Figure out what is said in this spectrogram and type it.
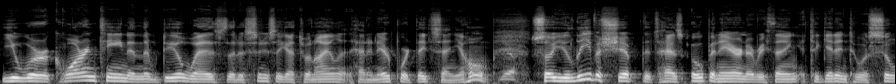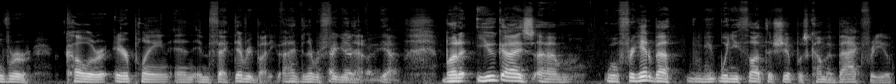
you were quarantined, and the deal was that as soon as they got to an island, that had an airport, they'd send you home. Yeah. So you leave a ship that has open air and everything to get into a silver color airplane and infect everybody. I've never figured that. everybody, Yeah. yeah. But you guys. Um, well, forget about when you thought the ship was coming back for you.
